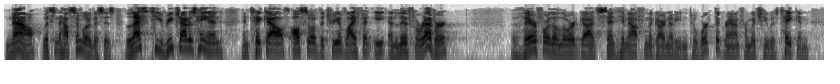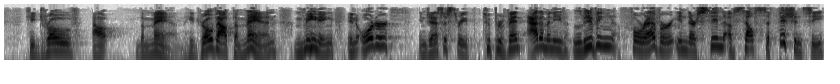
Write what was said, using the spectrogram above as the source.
Now, listen to how similar this is. Lest he reach out his hand and take out also of the tree of life and eat and live forever. Therefore, the Lord God sent him out from the Garden of Eden to work the ground from which he was taken. He drove out the man. He drove out the man, meaning, in order, in Genesis 3, to prevent Adam and Eve living forever in their sin of self sufficiency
